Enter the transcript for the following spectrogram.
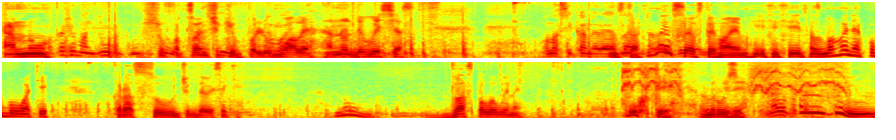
А ну, Покажи мандулку. що пацанчиків полювали. А ну дивись. У нас и камера Ось одна. так. Ми все встигаємо. І, і на змаганнях побувати. І красунчик, дивись який. Ну, два з половиною. Ух ти, друзі. Ну,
